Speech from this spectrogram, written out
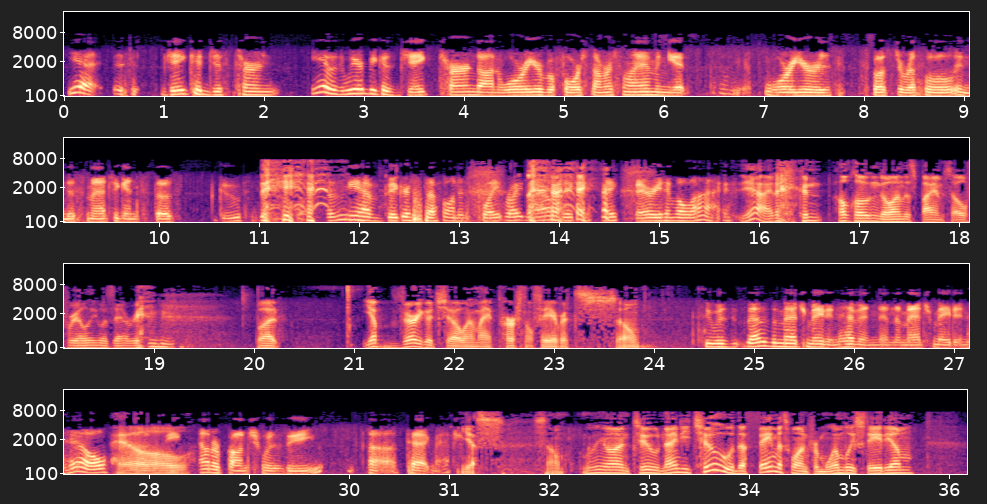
yeah, Jake had just turned. Yeah, it was weird because Jake turned on Warrior before SummerSlam, and yet Warrior is supposed to wrestle in this match against those goofs. Doesn't he have bigger stuff on his plate right now? Jake, Jake buried him alive. yeah, I couldn't Hulk Hogan go on this by himself. Really, was that real? Mhm. But yep, very good show. One of my personal favorites. So He was that was the match made in heaven, and the match made in hell. hell, The counterpunch was the uh, tag match. yes. So moving on to '92, the famous one from Wembley Stadium.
